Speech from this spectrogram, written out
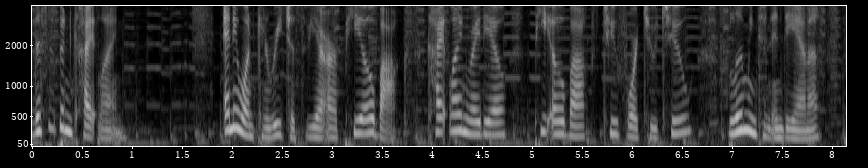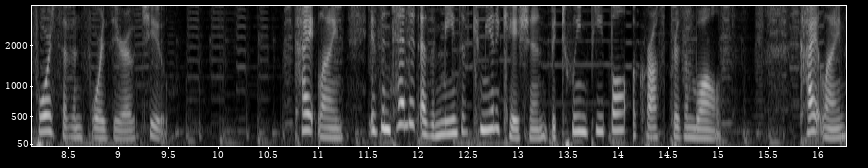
This has been Kiteline. Anyone can reach us via our P.O. Box, Kiteline Radio, P.O. Box 2422, Bloomington, Indiana 47402. Kiteline is intended as a means of communication between people across prison walls. Kiteline,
